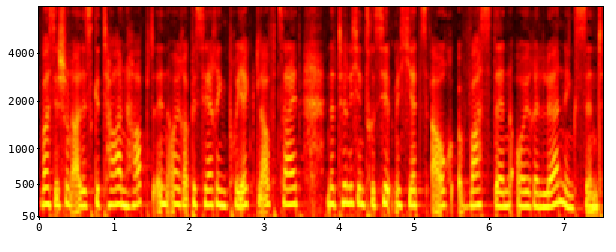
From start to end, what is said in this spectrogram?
was ihr schon alles getan habt in eurer bisherigen Projektlaufzeit. Natürlich interessiert mich jetzt auch, was denn eure Learnings sind,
